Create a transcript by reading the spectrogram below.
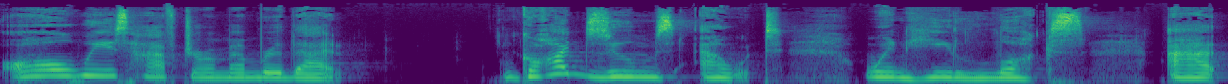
always have to remember that God zooms out when he looks at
